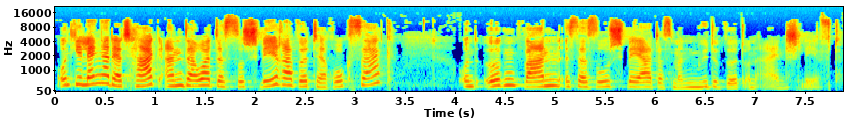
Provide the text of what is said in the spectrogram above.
Und je länger der Tag andauert, desto schwerer wird der Rucksack. Und irgendwann ist er so schwer, dass man müde wird und einschläft.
